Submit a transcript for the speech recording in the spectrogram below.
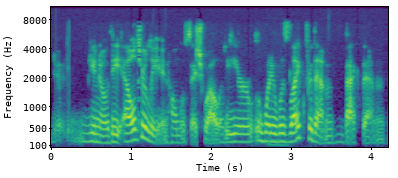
you know the elderly and homosexuality or, or what it was like for them back then.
